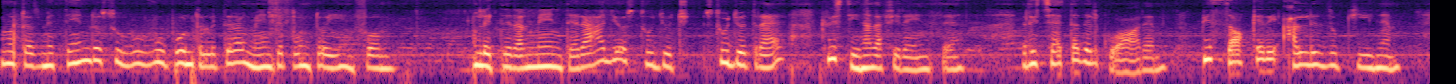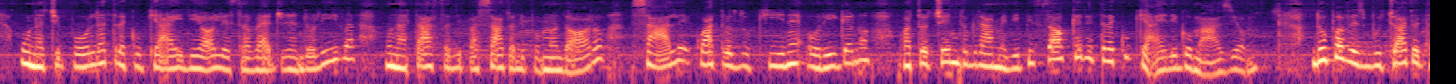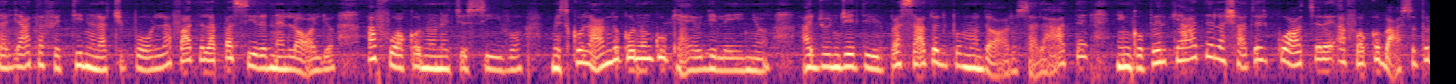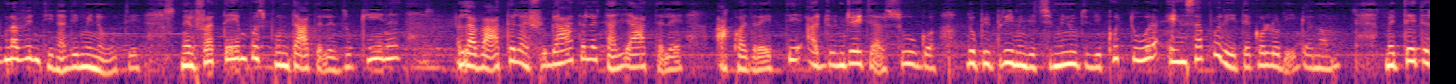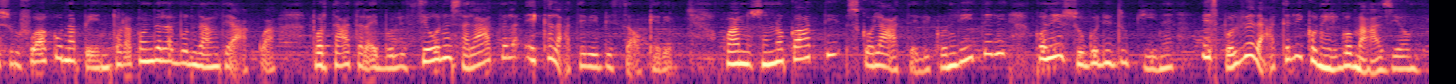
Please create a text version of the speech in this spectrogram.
Stiamo trasmettendo su www.letteralmente.info. Letteralmente Radio Studio, Studio 3 Cristina da Firenze. Ricetta del cuore. Pissoccheri alle zucchine una cipolla, 3 cucchiai di olio extravergine d'oliva, una tazza di passato di pomodoro, sale, 4 zucchine, origano, 400 g di pizzoccheri, 3 cucchiai di gomasio. Dopo aver sbucciato e tagliato a fettine la cipolla, fatela passare nell'olio a fuoco non eccessivo, mescolando con un cucchiaio di legno. Aggiungetevi il passato di pomodoro, salate, incoperchiate e lasciate cuocere a fuoco basso per una ventina di minuti. Nel frattempo spuntate le zucchine, lavatele, asciugatele, tagliatele a quadretti, aggiungete al sugo dopo i primi 10 minuti di cottura e insaporite con l'origano. Mettete sul fuoco una pentola con dell'abbondante acqua, portatela a ebollizione, salatela e calatevi i pizzoccheri. Quando sono cotti, scolateli, conditeli con il sugo di zucchine e spolverateli con il gomasio.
